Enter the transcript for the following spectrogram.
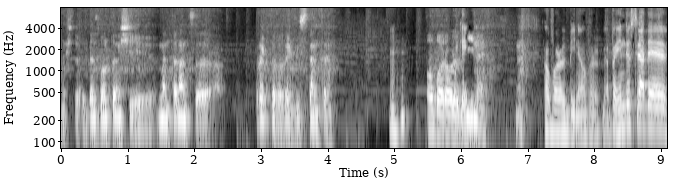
nu știu, dezvoltăm și mentenanță proiectelor existente. Uh-huh. Overall okay. bine. Overall bine, overall. Păi industria de,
